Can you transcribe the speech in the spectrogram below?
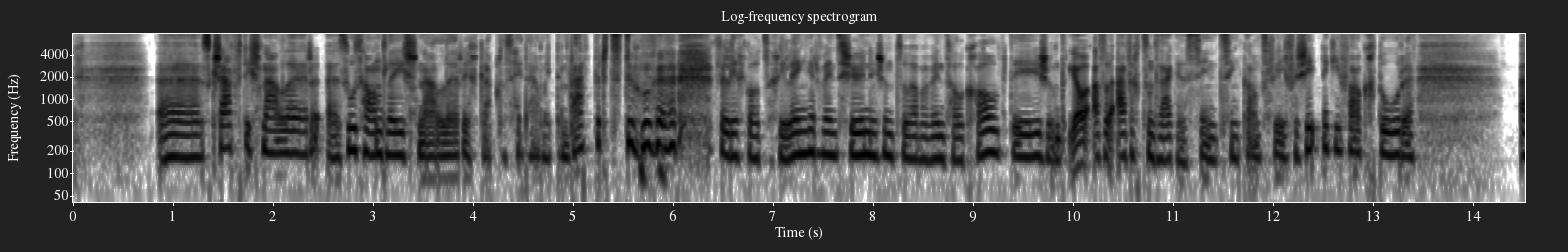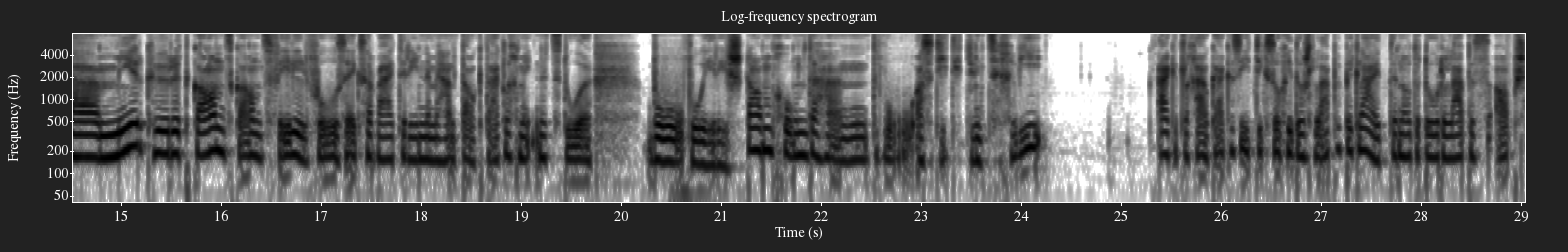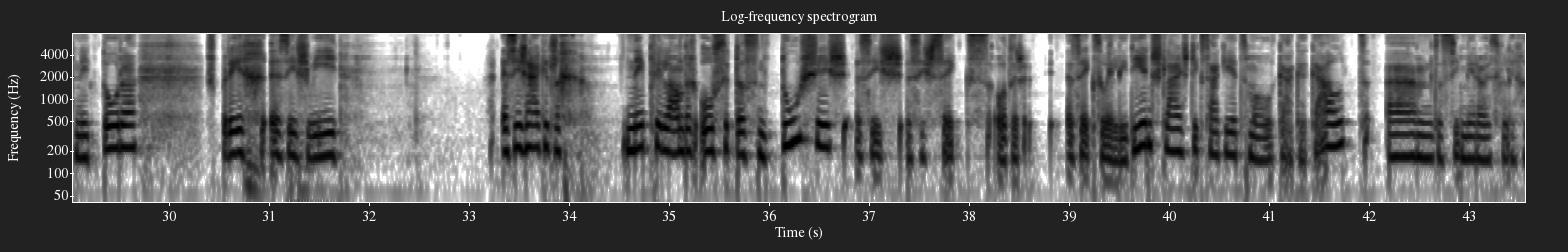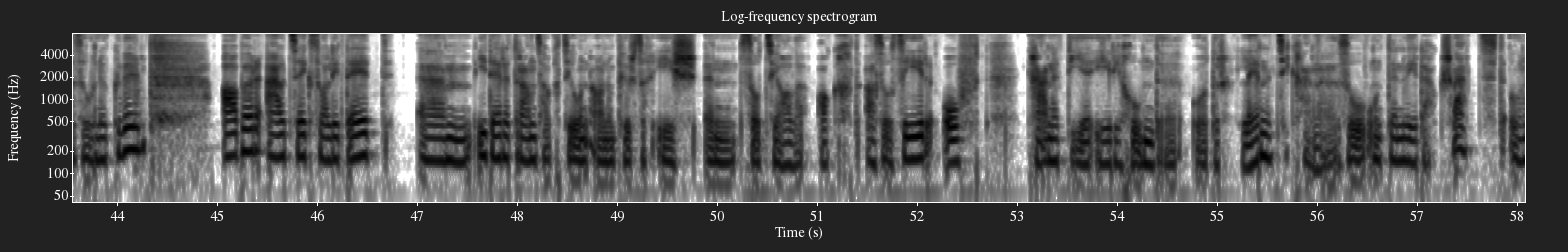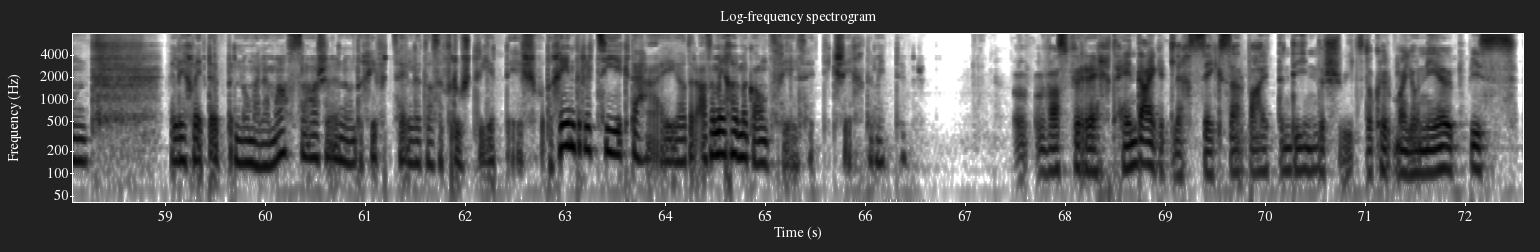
Äh, das Geschäft ist schneller, äh, das Aushandeln ist schneller. Ich glaube, das hat auch mit dem Wetter zu tun. Vielleicht geht es ein bisschen länger, wenn es schön ist und so, aber wenn es halt kalt ist. Und, ja, also einfach zum sagen, es sind, sind ganz viele verschiedene Faktoren. Ähm, wir hören ganz, ganz viel von Sexarbeiterinnen, wir haben tagtäglich mit ihnen zu tun, wo, wo ihre Stammkunden haben, wo, also die, die tun sich wie eigentlich auch gegenseitig so durchs Leben begleiten oder durch Lebensabschnitt durch. Sprich, es ist wie, es ist eigentlich nicht viel anders, außer dass es ein Tausch ist. Es ist, es ist Sex oder eine sexuelle Dienstleistung, sage ich jetzt mal, gegen Geld. Ähm, das sind wir uns vielleicht so nicht gewöhnt. Aber auch die Sexualität ähm, in dieser Transaktion an und für sich ist ein sozialer Akt. Also sehr oft kennen die ihre Kunden oder lernen sie kennen. So, und dann wird auch geschwätzt und Vielleicht will jemand nur eine Massage und ich erzähle, dass er frustriert ist von der Kindererziehung daheim. Oder, also wir kommen ganz viele solche Geschichten mit über. Was für Recht haben eigentlich Sexarbeitende in der Schweiz? Da hört man ja nie etwas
